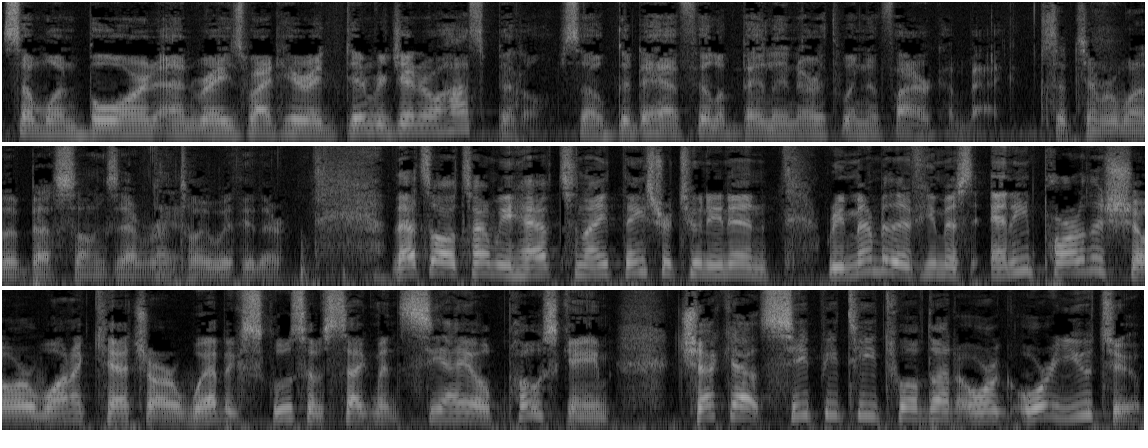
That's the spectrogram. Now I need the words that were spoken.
Someone born and raised right here at Denver General Hospital. So good to have Philip Bailey and Earth, Wind, and Fire come back. September, one of the best songs ever. Yeah. I'm totally with you there. That's all the time we have tonight. Thanks for tuning in. Remember that if you missed any part of the show or want to catch our web exclusive segment, CIO Postgame, check out CPT12.org or YouTube.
